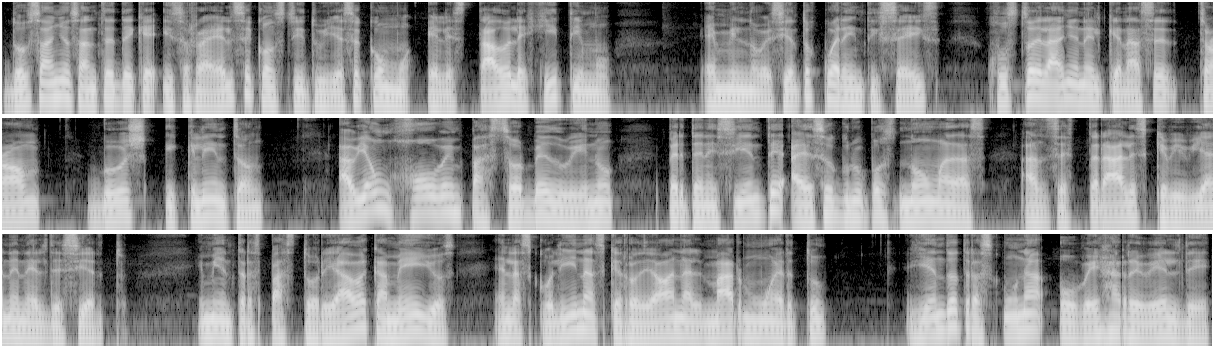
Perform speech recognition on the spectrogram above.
dos años antes de que Israel se constituyese como el Estado legítimo, en 1946, justo el año en el que nace Trump, Bush y Clinton, había un joven pastor beduino perteneciente a esos grupos nómadas ancestrales que vivían en el desierto. Y mientras pastoreaba camellos en las colinas que rodeaban al mar muerto, yendo tras una oveja rebelde,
